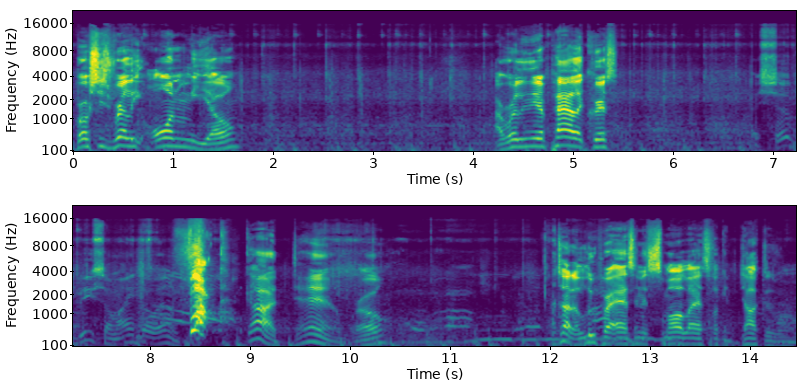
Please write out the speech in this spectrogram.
Bro, she's really on me, yo. I really need a pallet, Chris. It should be some. I ain't throw any. Fuck! God damn, bro. I tried to loop her ass in this small ass fucking doctor's room.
